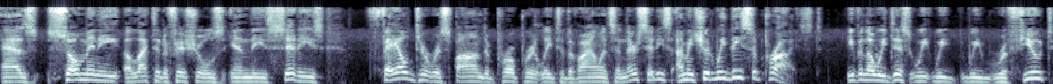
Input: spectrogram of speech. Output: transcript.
as so many elected officials in these cities failed to respond appropriately to the violence in their cities, I mean, should we be surprised? Even though we dis, we, we, we refute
